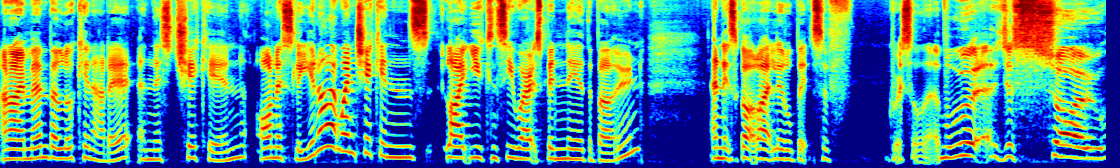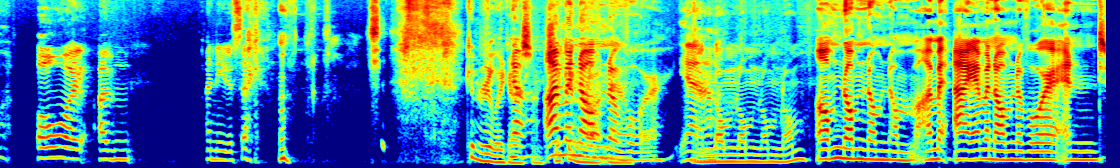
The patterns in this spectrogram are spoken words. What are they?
And I remember looking at it and this chicken, honestly, you know, like when chickens, like you can see where it's been near the bone and it's got like little bits of gristle. there. Just so. Oh, I, I'm. I need a second. Could really go Yeah, some I'm an chicken right now. omnivore. yeah. And nom nom nom nom. Um, nom nom nom. I'm a, I am an omnivore, and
